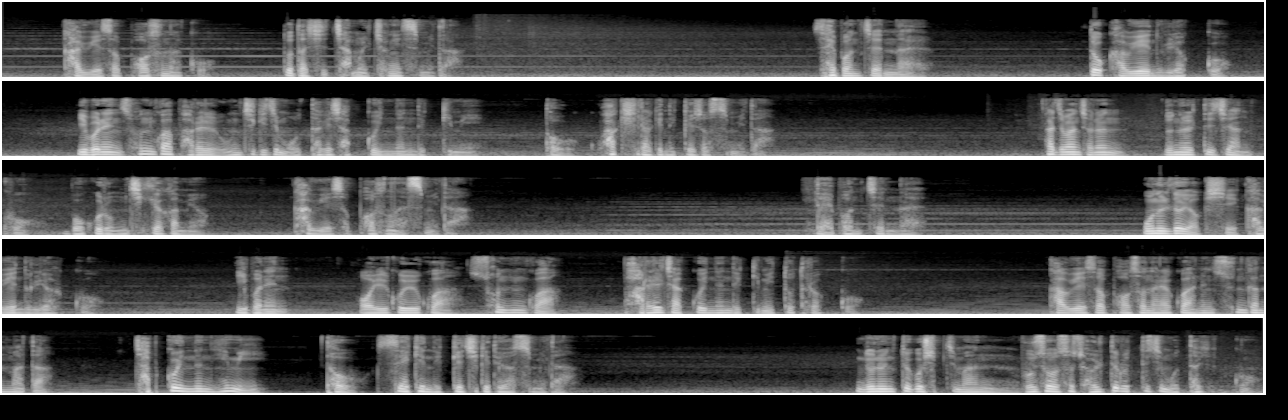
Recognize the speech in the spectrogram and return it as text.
가위에서 벗어나고 또다시 잠을 청했습니다. 세 번째 날, 또 가위에 눌렸고, 이번엔 손과 발을 움직이지 못하게 잡고 있는 느낌이 더욱 확실하게 느껴졌습니다. 하지만 저는 눈을 뜨지 않고 목을 움직여가며 가위에서 벗어났습니다. 네 번째 날. 오늘도 역시 가위에 눌렸고, 이번엔 얼굴과 손과 발을 잡고 있는 느낌이 또 들었고, 가위에서 벗어나려고 하는 순간마다 잡고 있는 힘이 더욱 세게 느껴지게 되었습니다. 눈은 뜨고 싶지만 무서워서 절대로 뜨지 못하겠고,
